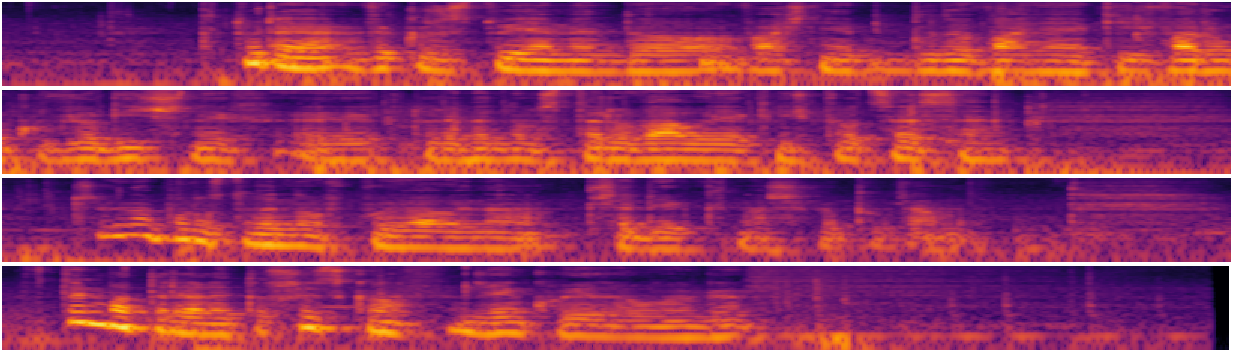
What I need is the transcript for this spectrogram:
które wykorzystujemy do właśnie budowania jakichś warunków logicznych, y, które będą sterowały jakimś procesem, czy no po prostu będą wpływały na przebieg naszego programu. W tym materiale to wszystko. Dziękuję za uwagę.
